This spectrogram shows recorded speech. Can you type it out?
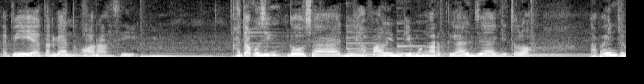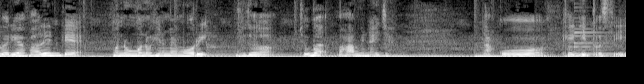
tapi ya tergantung orang sih. Kata aku sih gak usah dihafalin dimengerti aja gitu loh. Ngapain coba dihafalin? Kayak menu-menuhin memori gitu loh. Coba pahamin aja. Aku kayak gitu sih.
